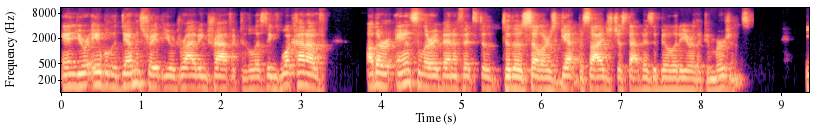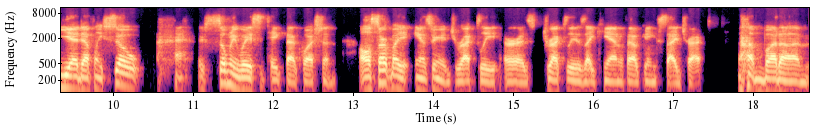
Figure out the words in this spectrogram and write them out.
and you're able to demonstrate that you're driving traffic to the listings, what kind of other ancillary benefits to, to those sellers get besides just that visibility or the conversions? Yeah, definitely. So there's so many ways to take that question. I'll start by answering it directly or as directly as I can without getting sidetracked. but um,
